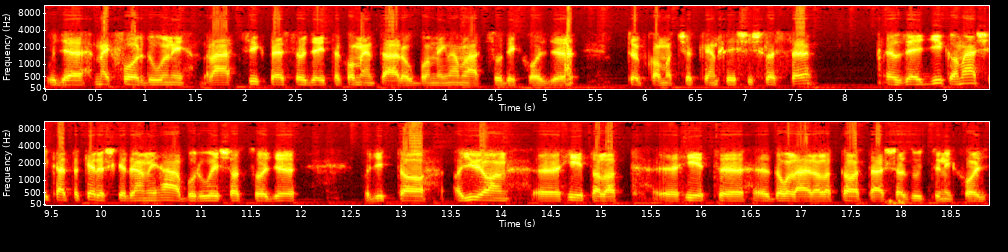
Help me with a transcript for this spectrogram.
ugye megfordulni látszik. Persze ugye itt a kommentárokban még nem látszódik, hogy több kamatcsökkentés is lesz-e. Ez egyik. A másik hát a kereskedelmi háború és az, hogy hogy itt a, a yuan 7 alatt, 7 dollár alatt tartása az úgy tűnik, hogy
